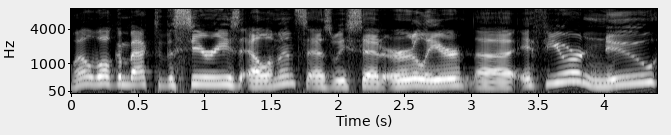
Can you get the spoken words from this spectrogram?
Well, welcome back to the series Elements. As we said earlier, uh, if you're new,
